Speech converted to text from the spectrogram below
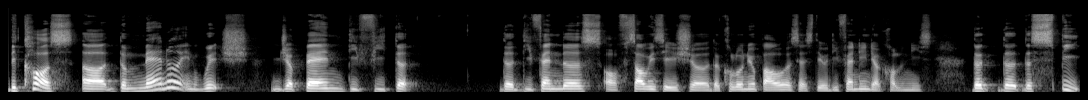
Because uh, the manner in which Japan defeated the defenders of Southeast Asia, the colonial powers as they were defending their colonies, the, the, the speed,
